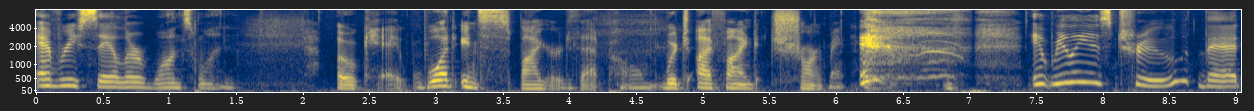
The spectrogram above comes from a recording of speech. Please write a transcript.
Every sailor wants one. Okay, what inspired that poem, which I find charming? It really is true that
